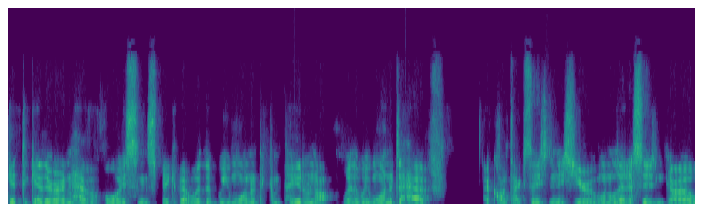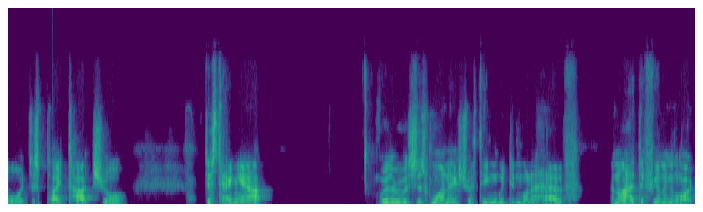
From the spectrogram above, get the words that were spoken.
get together and have a voice and speak about whether we wanted to compete or not, whether we wanted to have a contact season this year, we want to let a season go, or just play touch, or just hang out. Whether it was just one extra thing we didn't want to have, and I had the feeling like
